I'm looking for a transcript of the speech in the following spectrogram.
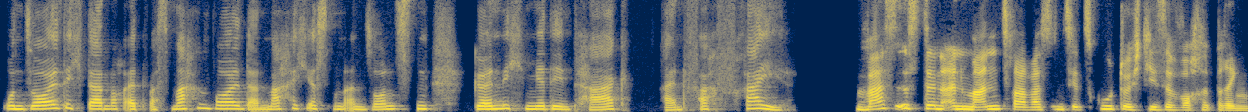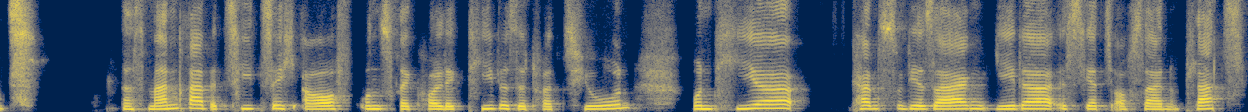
Und sollte ich da noch etwas machen wollen, dann mache ich es. Und ansonsten gönne ich mir den Tag einfach frei. Was ist denn ein Mantra, was uns jetzt gut durch diese Woche bringt? Das Mantra bezieht sich auf unsere kollektive Situation. Und hier kannst du dir sagen, jeder ist jetzt auf seinem Platz.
